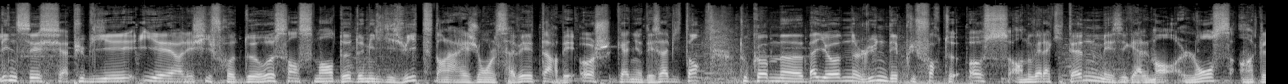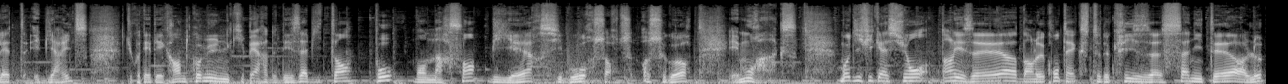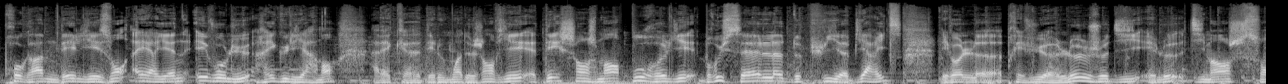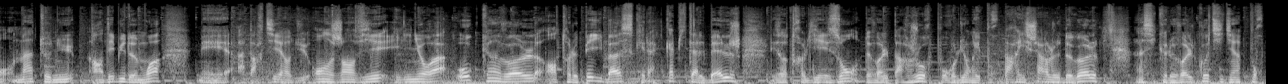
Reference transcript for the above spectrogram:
L'INSEE a publié hier les chiffres de recensement de 2018. Dans la région, on le savait, Tarbes et Hoche gagnent des habitants, tout comme euh, Bayonne, l'une des plus fortes hausses en Nouvelle-Aquitaine, mais également Lons, Anglette et Biarritz. Du côté des grandes communes qui perdent des habitants, Pau, Mont-de-Marsan, Billère, Cibourg, Sortes, Hossegor et Mourinx. Modification dans les airs, dans le contexte de crise sanitaire, le programme des liaisons aériennes évolue régulièrement avec euh, dès le mois de janvier des changements pour relier Bruxelles depuis euh, Biarritz. Les vols euh, prévus le jeudi et le dimanche sont maintenus en début de mois, mais à partir du 11 janvier, il n'y aura aucun vol entre le Pays Basque et la capitale belge. Les autres liaisons de vols par jour pour Lyon et pour Paris-Charles de Gaulle, ainsi que le vol quotidien pour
